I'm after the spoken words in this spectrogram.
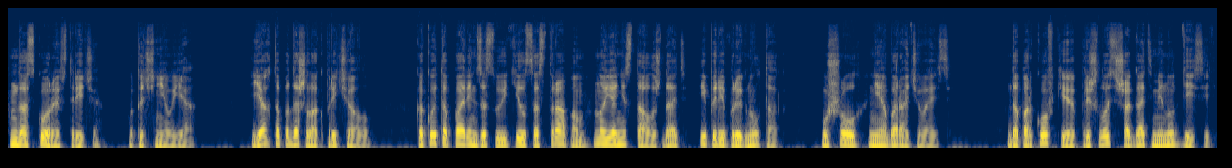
«До скорой встречи», – уточнил я. Яхта подошла к причалу. Какой-то парень засуетился с трапом, но я не стал ждать и перепрыгнул так. Ушел, не оборачиваясь. До парковки пришлось шагать минут десять.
